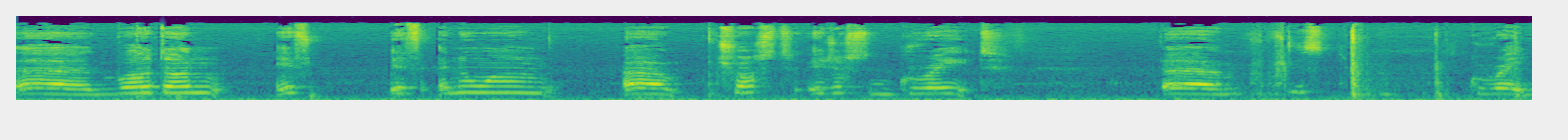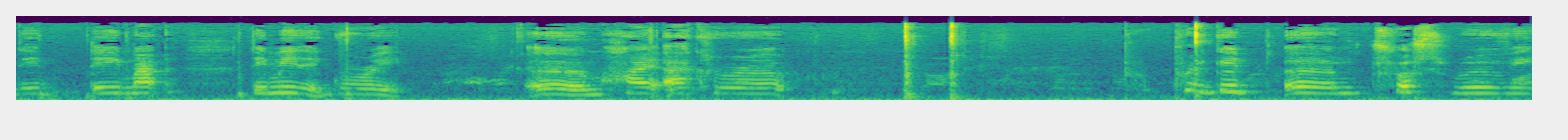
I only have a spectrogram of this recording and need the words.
Uh, well done. If if anyone um, trust, it's just great. Um, just great. They they ma they made it great. Um, high accurate, pretty good. Um, trustworthy.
